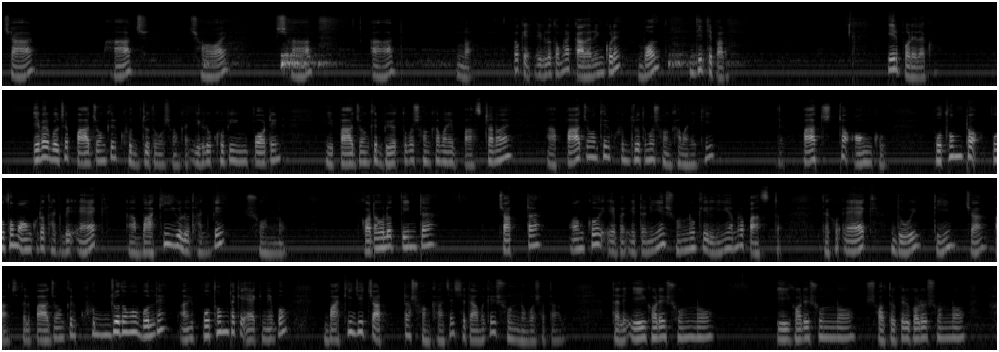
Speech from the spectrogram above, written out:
চার পাঁচ, ছয়, সাত, আট, নয়। ওকে এগুলো তোমরা কালারিং করে বল দিতে পারো। এরপরে দেখো, এবার বলছে পাঁচ অঙ্কের ক্ষুদ্রতম সংখ্যা। এগুলো খুবই ইম্পর্টেন্ট এই পাঁচ অঙ্কের বৃহত্তম সংখ্যা মানে পাঁচটা নয়, আর পাঁচ অঙ্কের ক্ষুদ্রতম সংখ্যা মানে কি? পাঁচটা অঙ্ক। প্রথমটা, প্রথম অঙ্কটা থাকবে এক, আর বাকিগুলো থাকবে শূন্য। কটা হলো? তিনটা চারটা অঙ্ক, এবার এটা নিয়ে শূন্যকে নিয়ে আমরা পাঁচটা। দেখো, এক, দুই, তিন, চার, পাঁচ। তাহলে পাঁচ অঙ্কের ক্ষুদ্রতম বললে আমি প্রথমটাকে এক নেব, বাকি যে চারটা সংখ্যা আছে সেটা আমাকে শূন্য বসাতে হবে। তাহলে এই ঘরে শূন্য, এই ঘরে শূন্য, শতকের ঘরে শূন্য,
